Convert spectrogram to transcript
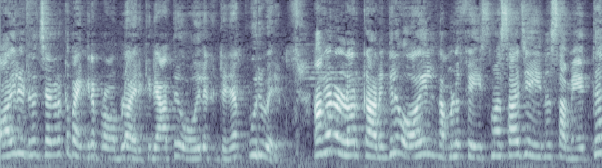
ഓയിൽ ഇട്ടത് ചിലർക്ക് ഭയങ്കര പ്രോബ്ലം ആയിരിക്കും. രാത്രി ഓയിലൊക്കെ ഇട്ട് കഴിഞ്ഞാൽ കുരു വരും. അങ്ങനെയുള്ളവർക്കാണെങ്കിൽ ഓയിൽ നമ്മൾ ഫേസ് മസാജ് ചെയ്യുന്ന സമയത്ത്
